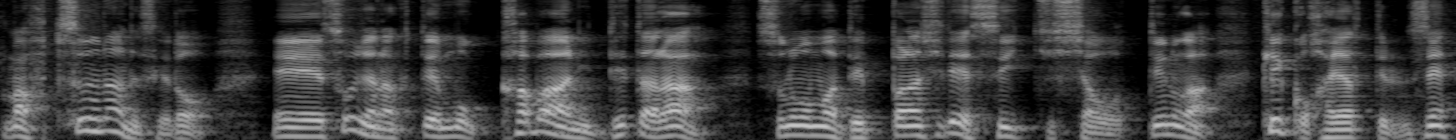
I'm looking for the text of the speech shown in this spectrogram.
まあ普通なんですけど、えーそうじゃなくて、もうカバーに出たら、そのまま出っ放しでスイッチしちゃおうっていうのが結構流行ってるんですね。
